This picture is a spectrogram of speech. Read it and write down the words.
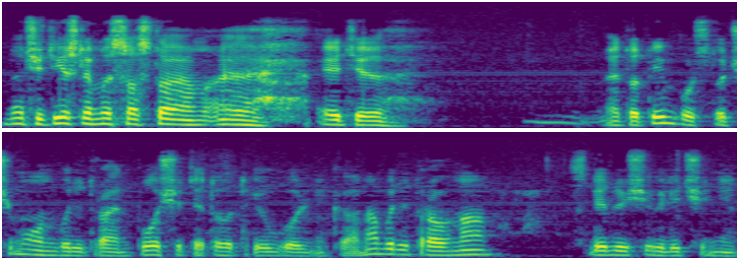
Значит, если мы составим э, эти, этот импульс, то чему он будет равен? Площадь этого треугольника. Она будет равна следующей величине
